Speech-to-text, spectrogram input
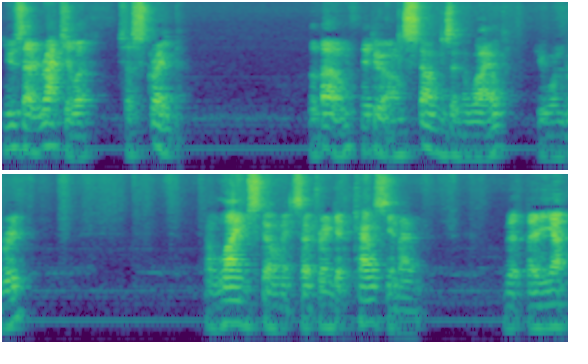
use their radula to scrape the bone. They do it on stones in the wild, if you're wondering. And limestone, etc., and get the calcium out. But they uh,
